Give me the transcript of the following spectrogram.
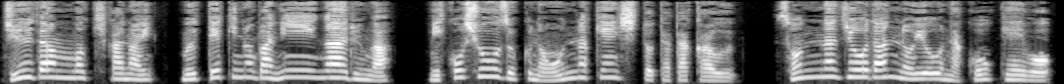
銃弾も効かない無敵のバニーガールが、巫女装束の女剣士と戦う、そんな冗談のような光景を、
